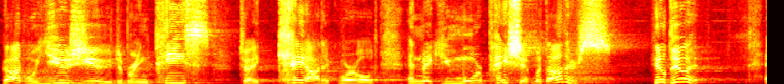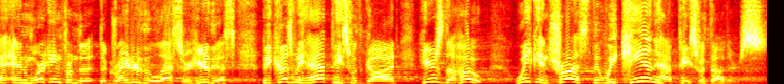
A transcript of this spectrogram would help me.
God will use you to bring peace to a chaotic world and make you more patient with others. He'll do it. And, and working from the, the greater to the lesser, hear this because we have peace with God, here's the hope. We can trust that we can have peace with others.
